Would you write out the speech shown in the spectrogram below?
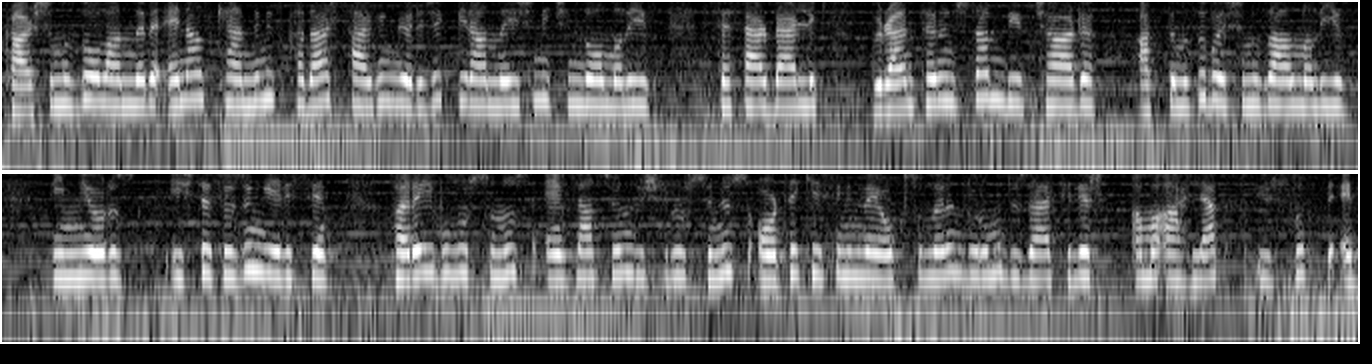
Karşımızda olanları en az kendimiz kadar saygın görecek bir anlayışın içinde olmalıyız. Seferberlik, Bülent Arınç'tan bir çağrı. Aklımızı başımıza almalıyız. Dinliyoruz. İşte sözün gerisi. Parayı bulursunuz, enflasyonu düşürürsünüz, orta kesimin ve yoksulların durumu düzeltilir. Ama ahlak, üslup, edep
